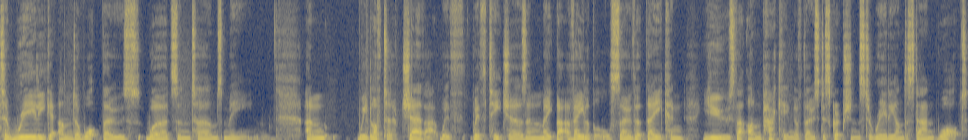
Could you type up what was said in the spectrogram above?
to really get under what those words and terms mean. And we'd love to share that with with teachers and make that available so that they can use that unpacking of those descriptions to really understand what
